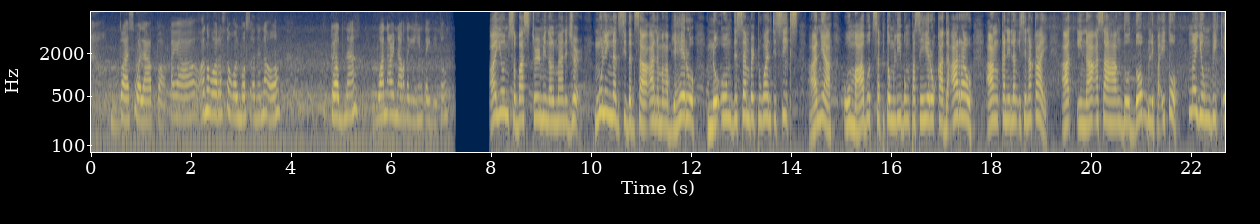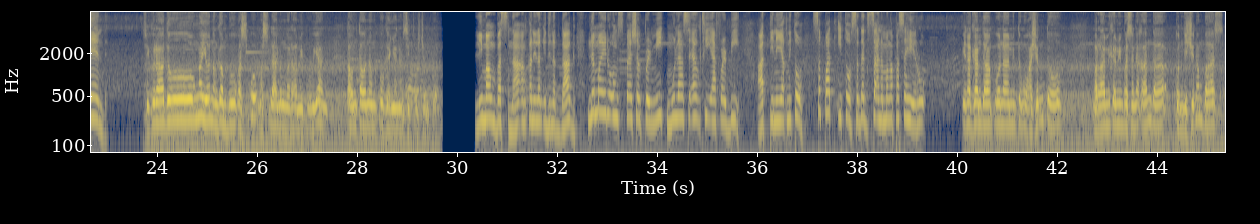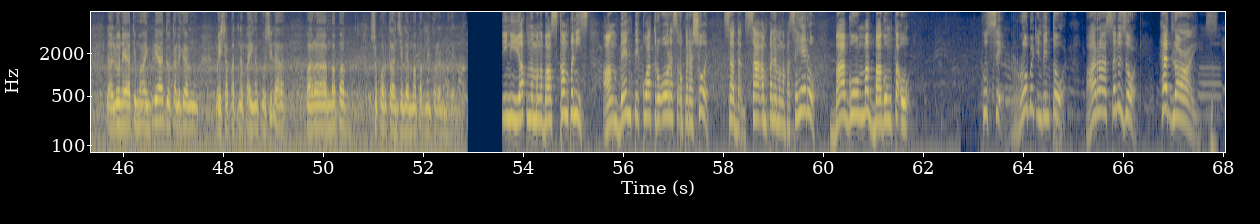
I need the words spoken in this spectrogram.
bus, wala pa. Kaya anong oras na? Almost ano na oh, 12 na. One hour na ako naghihintay dito. Ayon sa bus terminal manager, muling nagsidagsaan ang mga biyahero noong December 26. Anya, umabot sa 7,000 pasahero kada araw ang kanilang isinakay at inaasahang dodoble pa ito ngayong weekend. Sigurado ngayon hanggang bukas po, mas lalong marami po yan. Taon-taon po ganyan ang sitwasyon po. Limang bus na ang kanilang idinagdag na mayroong special permit mula sa LTFRB at tiniyak nitong sapat ito sa dagsa ng mga pasahero. Pinaghandaan po namin itong okasyon to. Marami kaming bus na nakahanda, kondisyon ng bus, lalo na ating mga empleyado, talagang may sapat na pahinga po sila para mapag-suportahan sila, mapaglingkuran ng maganda. Tiniyak ng mga bus companies ang 24 oras sa operasyon sa dagsaan pa ng mga pasahero bago magbagong taon. Jose Robert Inventor para sa Luzon Headlines.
